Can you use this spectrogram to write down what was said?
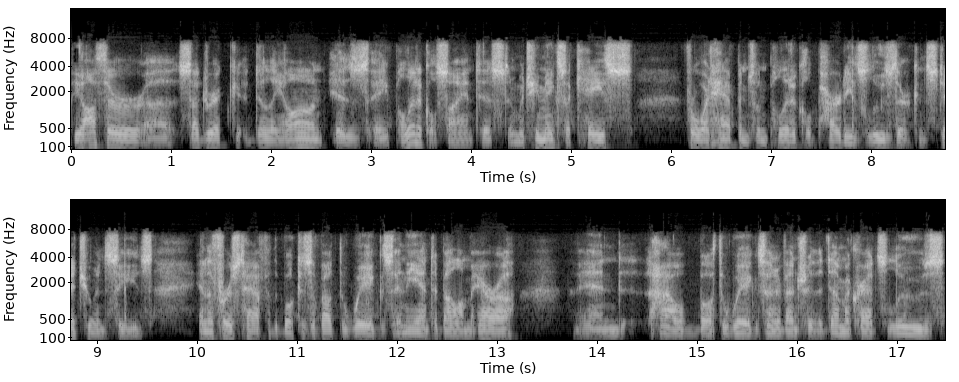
The author, uh, Cedric de Leon, is a political scientist in which he makes a case for what happens when political parties lose their constituencies. And the first half of the book is about the Whigs and the antebellum era and how both the Whigs and eventually the Democrats lose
